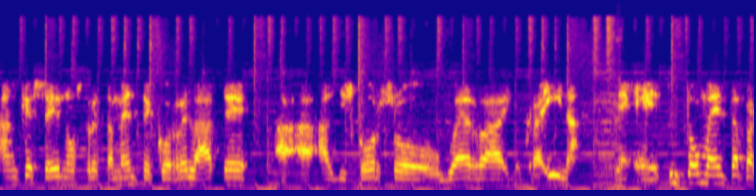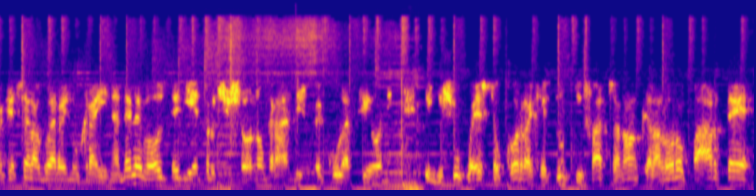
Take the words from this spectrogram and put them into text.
anche se non strettamente correlate a, a, al discorso guerra in Ucraina. E, e tutto aumenta perché c'è la guerra in Ucraina, delle volte dietro ci sono grandi speculazioni, quindi su questo occorre che tutti facciano anche la loro parte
